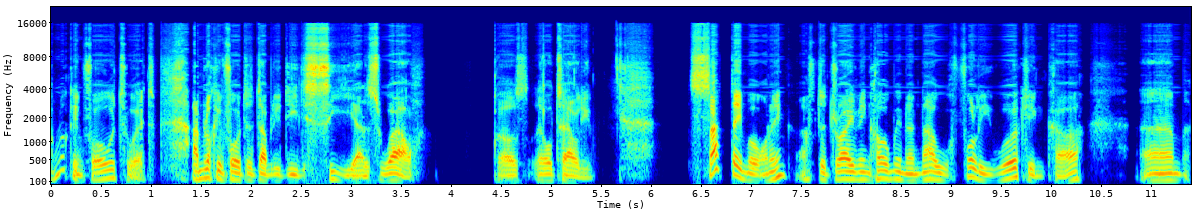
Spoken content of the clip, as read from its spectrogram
I'm looking forward to it. I'm looking forward to WWDC as well, because they'll tell you. Saturday morning, after driving home in a now fully working car, um,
